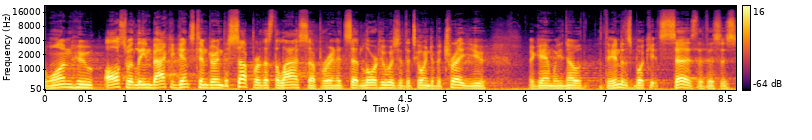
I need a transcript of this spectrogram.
the one who also had leaned back against him during the supper. That's the Last Supper, and had said, Lord, who is it that's going to betray you? Again, we know at the end of this book it says that this is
